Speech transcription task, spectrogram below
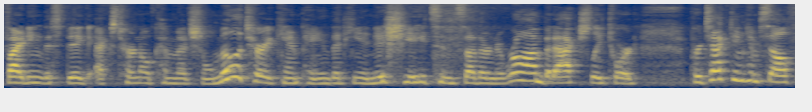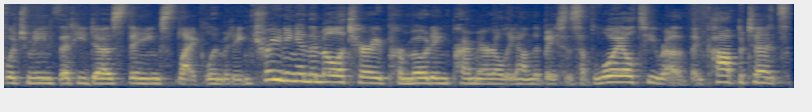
fighting this big external conventional military campaign that he initiates in southern Iran, but actually toward protecting himself, which means that he does things like limiting training in the military, promoting primarily on the basis of loyalty rather than competence,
